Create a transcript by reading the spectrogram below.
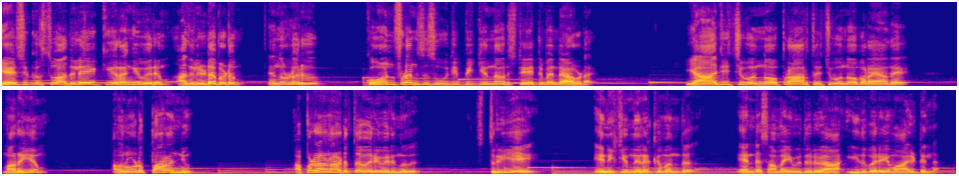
യേശുക്രിസ്തു അതിലേക്ക് ഇറങ്ങി വരും അതിൽ ഇടപെടും എന്നുള്ളൊരു കോൺഫിഡൻസ് സൂചിപ്പിക്കുന്ന ഒരു സ്റ്റേറ്റ്മെന്റ് അവിടെ. യാചിച്ചുവെന്നോ പ്രാർത്ഥിച്ചുവെന്നോ പറയാതെ മറിയം അവനോട് പറഞ്ഞു. അപ്പോഴാണ് അടുത്ത വരി വരുന്നത്. സ്ത്രീയെ എനിക്ക് നിനക്കുമെന്ത്? എന്റെ സമയം ഇതുവരെ ഇതുവരെയും ആയിട്ടില്ല.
